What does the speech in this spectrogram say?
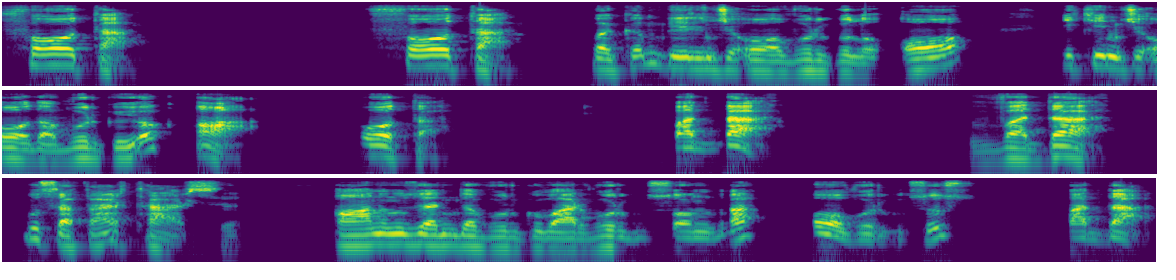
Fota. Fota. Bakın birinci O vurgulu O. ikinci O'da vurgu yok. A. Fota. Vada. Vada. Bu sefer tersi. A'nın üzerinde vurgu var. Vurgu sonda. O vurgusuz. Vada.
